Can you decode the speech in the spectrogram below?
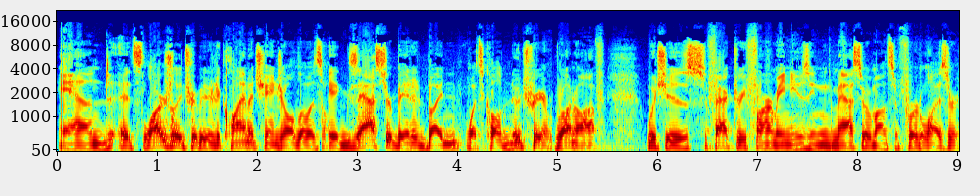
and it's largely attributed to climate change, although it's exacerbated by what's called nutrient runoff, which is factory farming using massive amounts of fertilizer,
